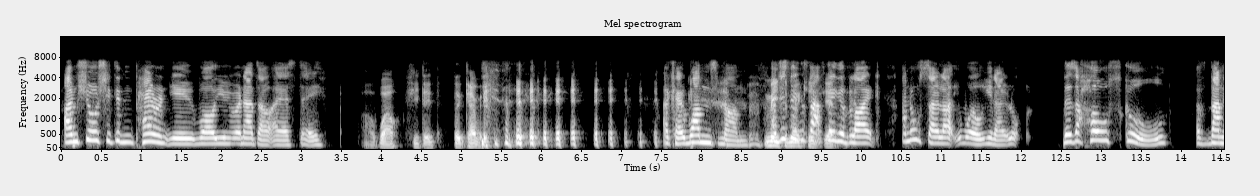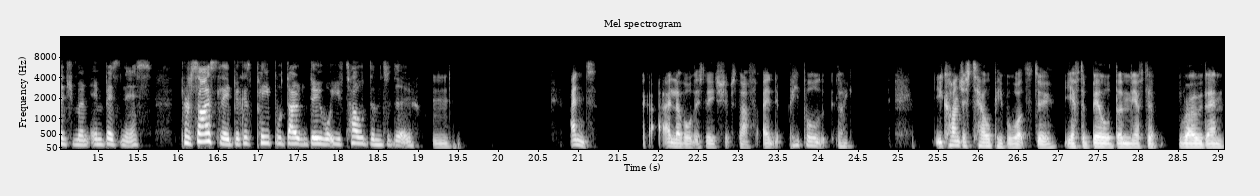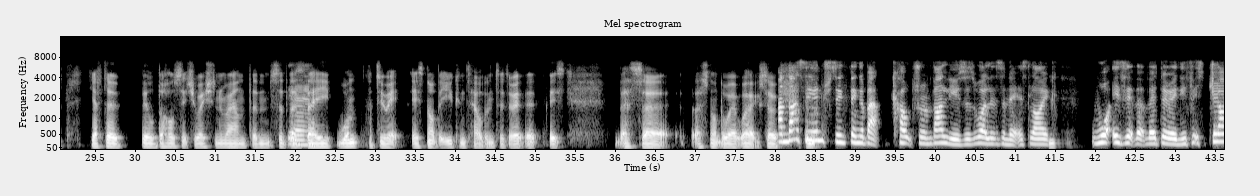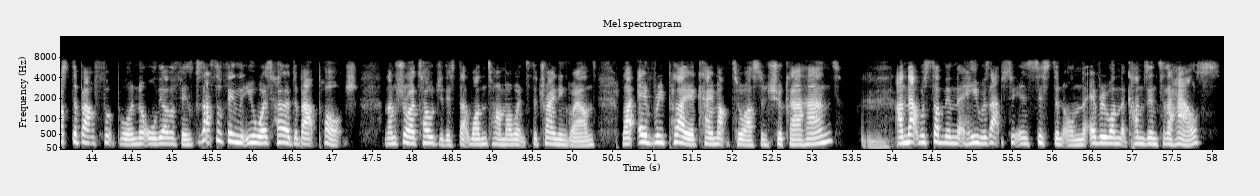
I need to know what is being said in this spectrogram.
I'm sure she didn't parent you while you were an adult, ASD. oh well, she did, but carry. Okay, one's mum. Me I just think it's that yeah. thing of like, and also like, well, you know, look, there's a whole school of management in business precisely because people don't do what you've told them to do. Mm. And I love all this leadership stuff. And people like you can't just tell people what to do. You have to build them. You have to grow them. You have to build the whole situation around them so that Yeah. they want to do it. It's not that you can tell them to do it. It- It's that's uh that's not the way it works. So And that's the Mm. interesting thing about culture and values as well, isn't it? It's like, Mm. what is it that they're doing? If it's just about football and not all the other things, because that's the thing that you always heard about Poch. And I'm sure I told you this that one time I went to the training ground. Like every player came up to us and shook our hand. Mm, And that was something that he was absolutely insistent on that everyone that comes into the house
